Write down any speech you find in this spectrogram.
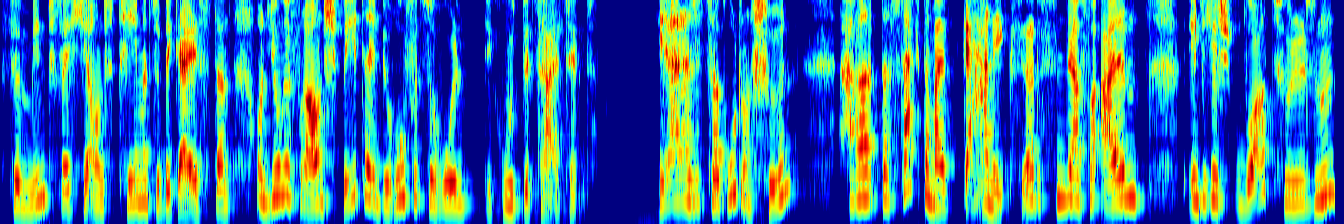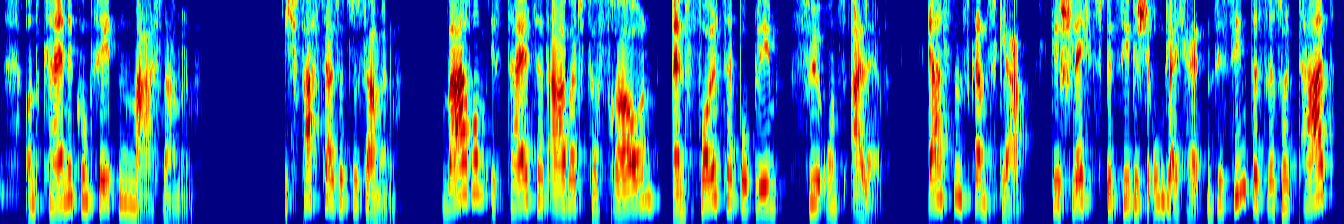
für MINT-Fächer und Themen zu begeistern und junge Frauen später in Berufe zu holen, die gut bezahlt sind. Ja, das ist zwar gut und schön, aber das sagt einmal gar nichts. Ja, das sind ja vor allem irgendwelche Worthülsen und keine konkreten Maßnahmen. Ich fasse also zusammen. Warum ist Teilzeitarbeit für Frauen ein Vollzeitproblem für uns alle? Erstens ganz klar geschlechtsspezifische Ungleichheiten. Sie sind das Resultat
